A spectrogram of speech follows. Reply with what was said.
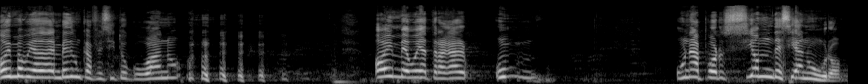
Hoy me voy a dar, en vez de un cafecito cubano, hoy me voy a tragar una porción de cianuro.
